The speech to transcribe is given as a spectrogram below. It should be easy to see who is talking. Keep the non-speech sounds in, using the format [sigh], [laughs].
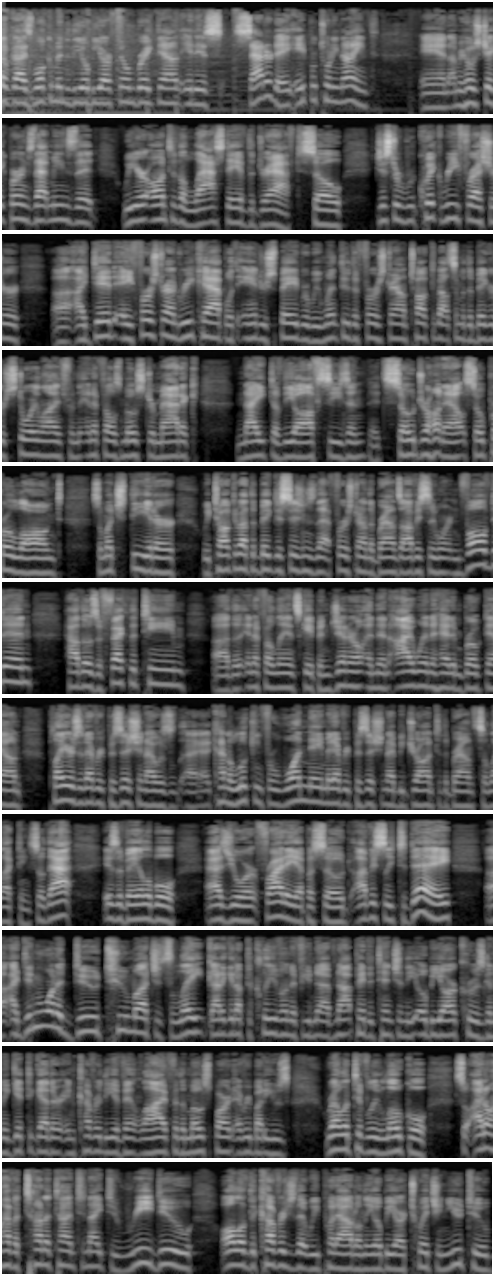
Speaker 1: Up, guys? Welcome into the OBR Film Breakdown. It is Saturday, April 29th, and I'm your host, Jake Burns. That means that we are on to the last day of the draft. So, just a re- quick refresher. Uh, I did a first round recap with Andrew Spade where we went through the first round, talked about some of the bigger storylines from the NFL's most dramatic night of the offseason. It's so drawn out, so prolonged, so much theater. We talked about the big decisions in that first round the Browns obviously weren't involved in, how those affect the team, uh, the NFL landscape in general. And then I went ahead and broke down players at every position. I was uh, kind of looking for one name at every position I'd be drawn to the Browns selecting. So that is available as your Friday episode. Obviously, today, uh, I didn't want to do too much. It's late. Got to get up to Cleveland. If you have not paid attention, the OBR crew is going to get together and cover the event live for the most part. Everybody who's relatively local. So I don't have a ton of time tonight to redo all of the coverage that we put out on the OBR Twitch and YouTube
